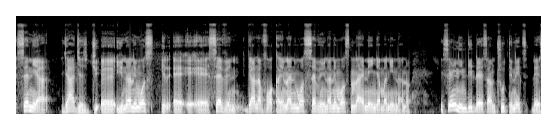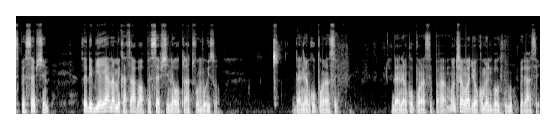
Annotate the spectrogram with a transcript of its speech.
senior judges ju- eh, unanimous eh, eh, seven, Ghanafoɔ ka unanimous seven, unanimous nine ne nyama ne no, he's saying indeed there's some truth in it, there's perception. So bia yɛ a na mekasa about perception ɛwɔ platform wei so. da nyankopɔn ase ndani ya nkopo anasepaa montrez-moi du en comment box ni mo medasi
